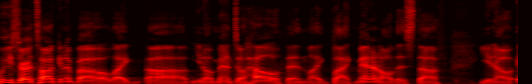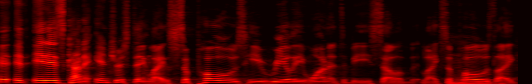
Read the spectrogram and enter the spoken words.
when you start talking about like uh, you know mental health and like black men and all this stuff you know it, it, it is kind of interesting like suppose he really wanted to be celibate like suppose like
